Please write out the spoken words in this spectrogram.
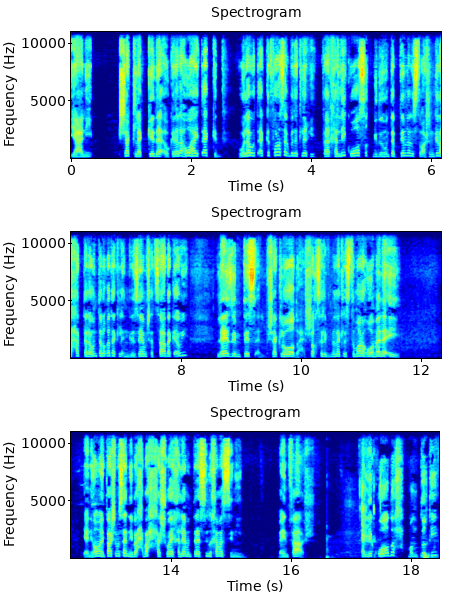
يعني شكلك كده أو كده لأ هو هيتأكد. ولو اتأكد فرصك بتتلغي. فخليك واثق جدا وأنت بتملى الاستمارة عشان كده حتى لو أنت لغتك الإنجليزية مش هتساعدك قوي لازم تسأل بشكل واضح. الشخص اللي بيملى لك الاستمارة هو ملأ إيه؟ يعني هو ما ينفعش مثلا يبحبحها شوية خليها من ثلاث سنين لخمس سنين. ما ينفعش. خليك واضح منطقي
